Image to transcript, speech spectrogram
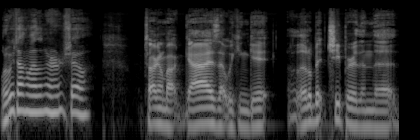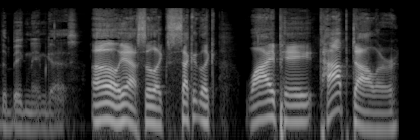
what are we talking about in the nerd herd show? We're talking about guys that we can get a little bit cheaper than the the big name guys. Oh yeah, so like second, like why pay top dollar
